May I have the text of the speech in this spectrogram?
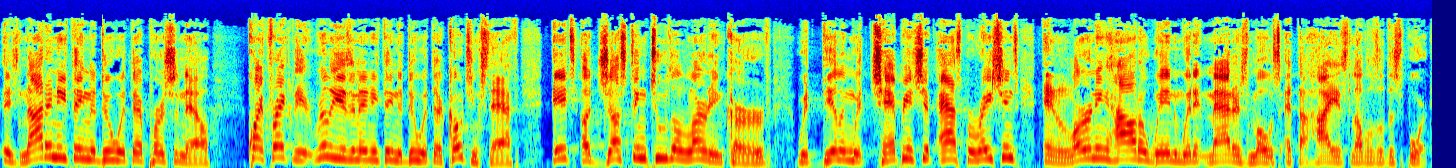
is not anything to do with their personnel. Quite frankly, it really isn't anything to do with their coaching staff. It's adjusting to the learning curve with dealing with championship aspirations and learning how to win when it matters most at the highest levels of the sport.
